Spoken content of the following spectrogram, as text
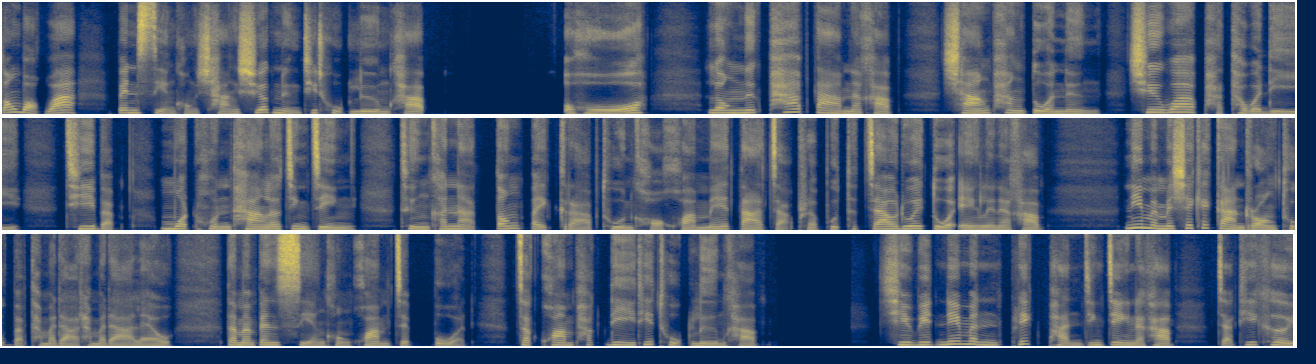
ต้องบอกว่าเป็นเสียงของช้างเชือกหนึ่งที่ถูกลืมครับ โอ้โห ลองนึกภาพตามนะครับ ช้างพังตัวหนึ่ง ชื่อว่าพัทวดี ที่แบบหมดหนทางแล้วจริง ๆ ถึงขนาดต้องไปกราบทูลขอความเมตตาจากพระพุทธเจ้าด้วยตัวเองเลยนะครับ นี่มันไม่ใช่แค่การร้องทุกข์แบบธรรมดาธรรมดาแล้ว แต่มันเป็นเสียงของความเจ็บปวด จากความพักดีที่ถูกลืมครับ ชีวิตนี่มันพลิกผันจริง ๆ นะครับ จากที่เคย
